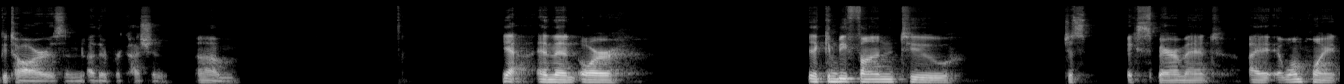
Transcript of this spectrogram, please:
guitars and other percussion. Um, yeah, and then or it can be fun to just experiment. I at one point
